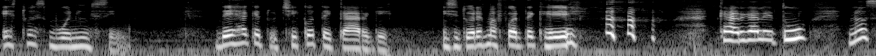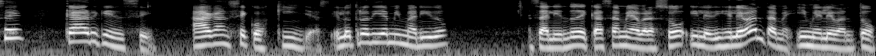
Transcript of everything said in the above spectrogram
esto es buenísimo. Deja que tu chico te cargue. Y si tú eres más fuerte que él, cárgale tú. No sé, cárguense, háganse cosquillas. El otro día mi marido saliendo de casa me abrazó y le dije, levántame. Y me levantó.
